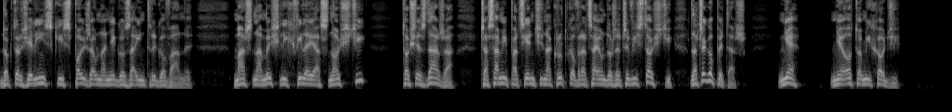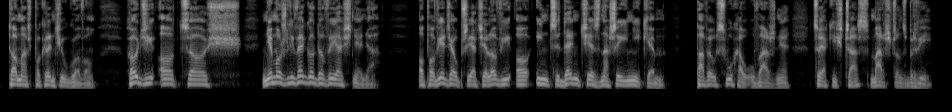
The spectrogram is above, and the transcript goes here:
Doktor Zieliński spojrzał na niego zaintrygowany. Masz na myśli chwilę jasności? To się zdarza. Czasami pacjenci na krótko wracają do rzeczywistości. Dlaczego pytasz? Nie, nie o to mi chodzi. Tomasz pokręcił głową. Chodzi o coś niemożliwego do wyjaśnienia. Opowiedział przyjacielowi o incydencie z naszyjnikiem. Paweł słuchał uważnie, co jakiś czas marszcząc brwi.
